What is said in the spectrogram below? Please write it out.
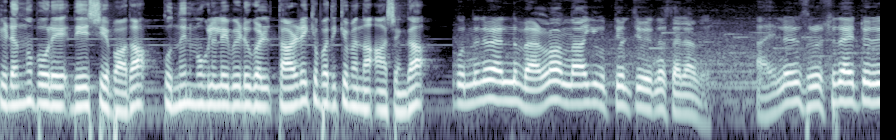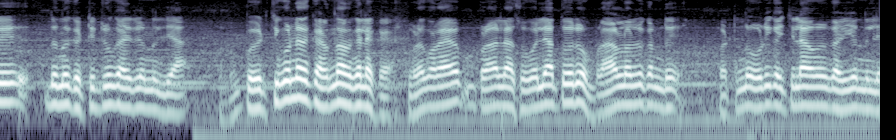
കിടങ്ങുപോലെ ദേശീയപാത കുന്നിൻ മുകളിലെ വീടുകൾ താഴേക്ക് പതിക്കുമെന്ന ആശങ്ക. കുന്നിന് മേലിൽ വെള്ളം നന്നാക്കി കുത്തിയൊലിച്ച് വരുന്ന സ്ഥലമാണ്. അതിലൊരു സുരക്ഷിതമായിട്ടൊരു ഇതൊന്നും കെട്ടിയിട്ടും കാര്യമൊന്നുമില്ല. പേടിച്ചും കൊണ്ട് കിടന്നിറങ്ങലൊക്കെ. ഇവിടെ കുറേ പ്രായമല്ല സുഖമില്ലാത്തവരും പ്രായമുള്ളവരൊക്കെ ഉണ്ട്. പെട്ടെന്ന് ഓടി കഴിച്ചില്ല കഴിയുന്നില്ല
